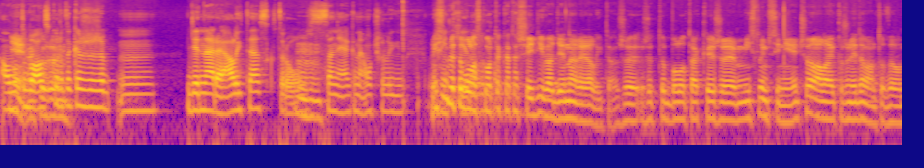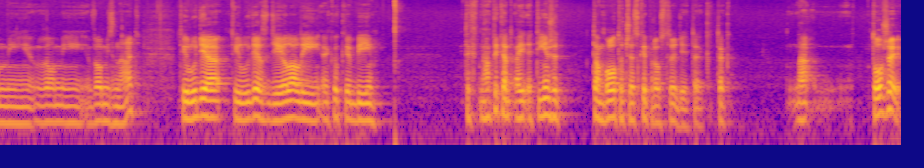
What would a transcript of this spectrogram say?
alebo Nie, to bolo akože... skôr také, že, že mm, denná realita, s ktorou mm-hmm. sa nejak naučili Myslím, že to bola skôr taká tá šedivá denná realita, že, že to bolo také, že myslím si niečo, ale akože nedávam to veľmi, veľmi, veľmi znať. Tí ľudia, tí ľudia zdieľali ako keby, tak napríklad aj tým, že tam bolo to české prostredie, tak, tak na, to, že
